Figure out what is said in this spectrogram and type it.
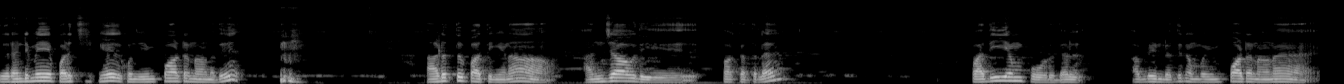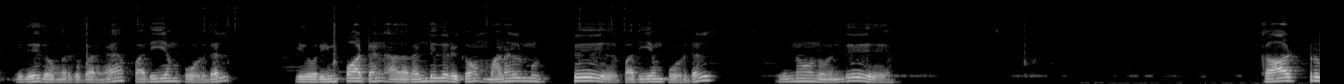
இது ரெண்டுமே படிச்சிருக்கீங்க. இது கொஞ்சம் இம்பார்ட்டன்ட் ஆனது. அடுத்து பார்த்தீங்கன்னா அஞ்சாவது பக்கத்தில் பதியம் போடுதல் அப்படின்றது ரொம்ப இம்பார்ட்டண்டான இது. இது உங்களுக்கு பாருங்கள் பதியம் போடுதல். இது ஒரு இம்பார்ட்டன்ட் அதில் ரெண்டு இது இருக்கும். மணல் முட்டு பதியம் போடுதல். இன்னொன்று வந்து காற்று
